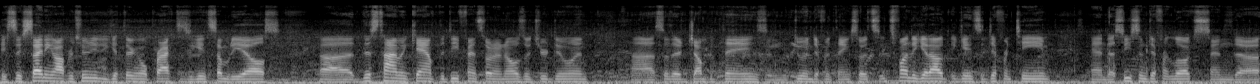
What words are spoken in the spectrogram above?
it's an exciting opportunity to get there and go practice against somebody else. Uh, this time in camp, the defense sort of knows what you're doing, uh, so they're jumping things and doing different things. So it's, it's fun to get out against a different team and uh, see some different looks and uh,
